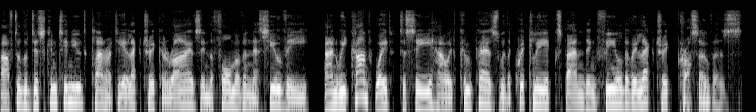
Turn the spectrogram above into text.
after the discontinued Clarity Electric arrives in the form of an SUV, and we can't wait to see how it compares with a quickly expanding field of electric crossovers.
